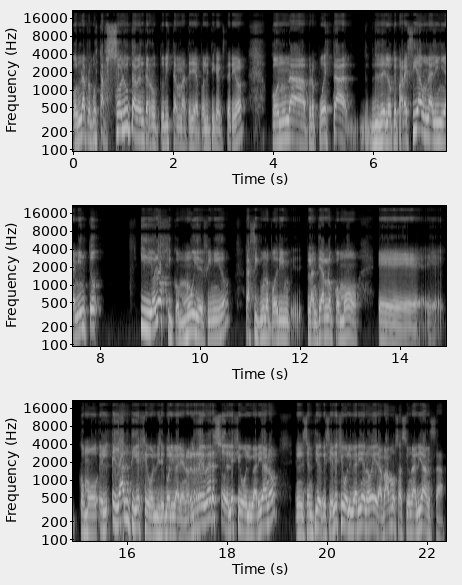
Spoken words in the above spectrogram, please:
con una propuesta absolutamente rupturista en materia de política exterior, con una propuesta de lo que parecía un alineamiento ideológico muy definido, casi que uno podría plantearlo como, eh, eh, como el, anti-eje bolivariano, el reverso del eje bolivariano, en el sentido de que si el eje bolivariano era vamos hacia una alianza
